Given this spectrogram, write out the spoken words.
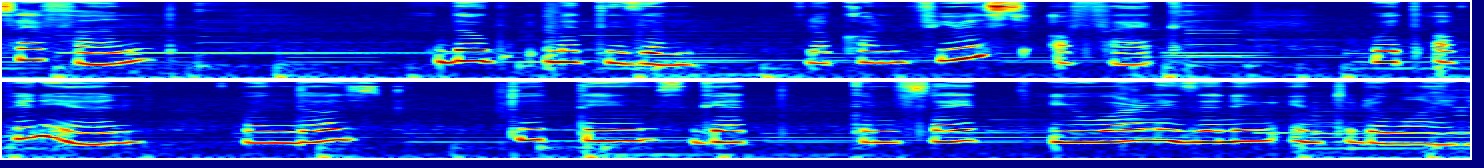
7. Dogmatism. The confused effect with opinion when those two things get conflated you are listening into the wine.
